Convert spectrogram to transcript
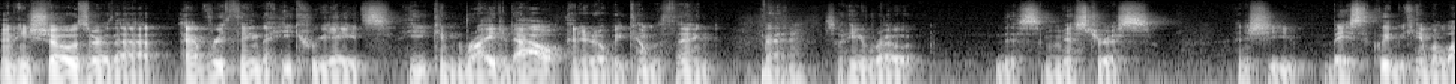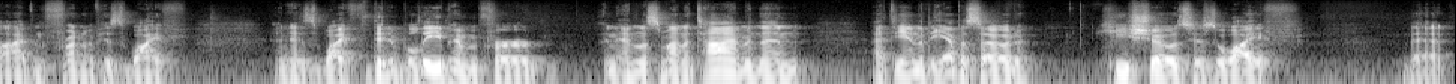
And he shows her that everything that he creates, he can write it out, and it'll become a thing. right. So he wrote this mistress, and she basically became alive in front of his wife. And his wife didn't believe him for an endless amount of time. And then at the end of the episode, he shows his wife that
